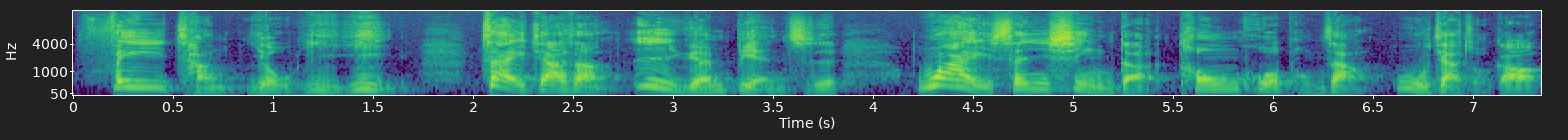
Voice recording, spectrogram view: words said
非常有意义。再加上日元贬值，外生性的通货膨胀、物价走高，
